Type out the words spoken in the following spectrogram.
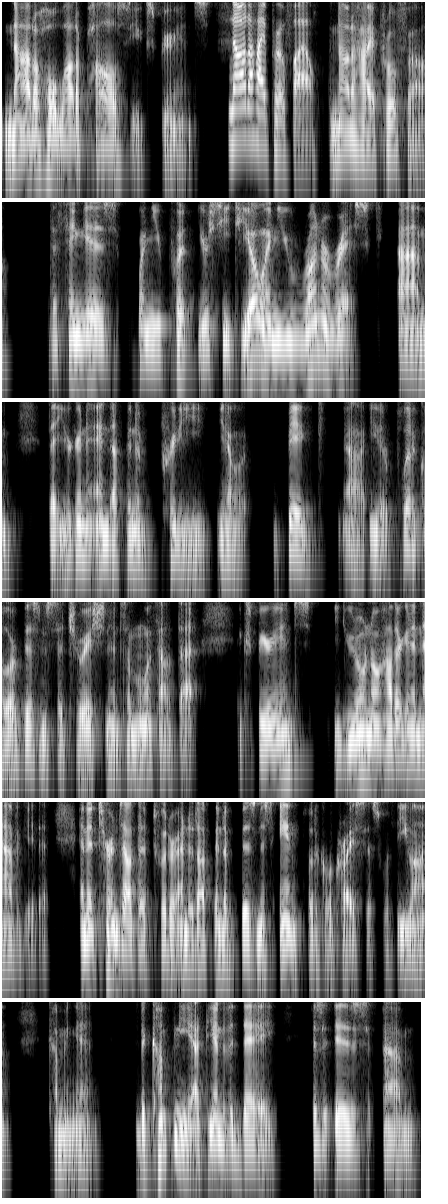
not a whole lot of policy experience, not a high profile, not a high profile. The thing is, when you put your CTO in, you run a risk um, that you're going to end up in a pretty, you know, big uh, either political or business situation, and someone without that experience you don't know how they're going to navigate it. And it turns out that Twitter ended up in a business and political crisis with Elon coming in. The company, at the end of the day, is is um,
